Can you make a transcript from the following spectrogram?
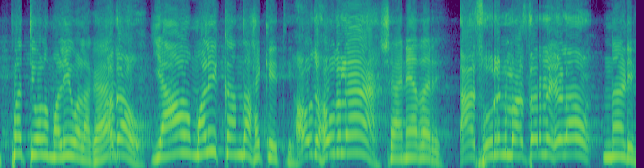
ಇಪ್ಪತ್ತೇಳು ಮಳಿ ಒಳಗ ಅದಾವ್. ಯಾವ ಮಳಿ ಕಂದ ಹಾಕೈತಿ? ಹೌದು ಹೌದಲ್ಲ ಶಾನೆ ಅದಾರಿ. ಆ ಸೂರ್ಯನ ಮಾಸ್ತರ್ನ ಹೇಳವ್. ನಡಿ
